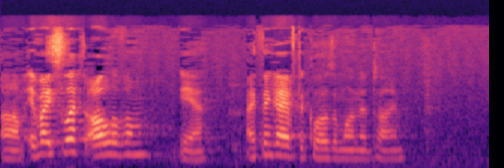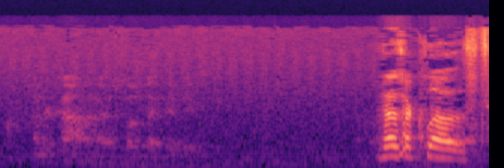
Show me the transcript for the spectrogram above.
Um, If I select all of them, yeah, I think I have to close them one at a time. Under common, there's closed activities. Those are closed.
